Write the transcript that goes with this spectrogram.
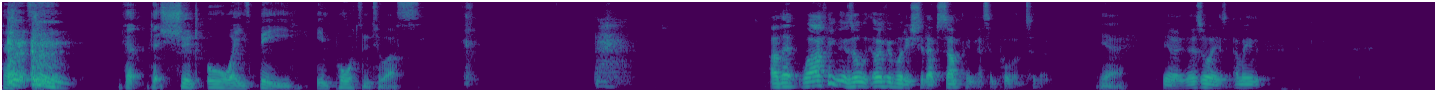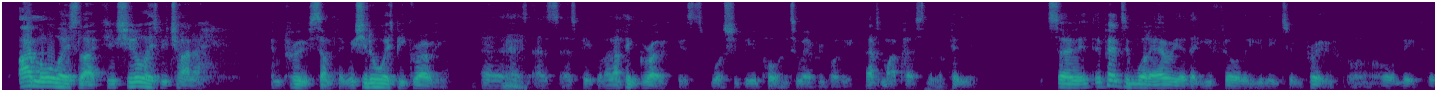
that that that should always be important to us? Are there, well, I think there's al- everybody should have something that's important to them. Yeah, You know, there's always. I mean, I'm always like you should always be trying to improve something. We should always be growing uh, Mm. as, as as people, and I think growth is what should be important to everybody. That's my personal opinion. So it depends in what area that you feel that you need to improve, or, or need or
